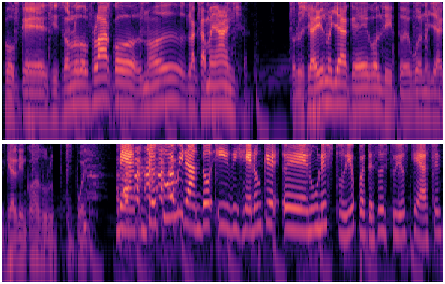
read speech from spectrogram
Porque si son los dos flacos, no la cama es ancha. Pero si hay uno ya que es gordito, es bueno ya que alguien coja su puesto. Vean, yo estuve mirando y dijeron que eh, en un estudio, pues de esos estudios que hacen,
